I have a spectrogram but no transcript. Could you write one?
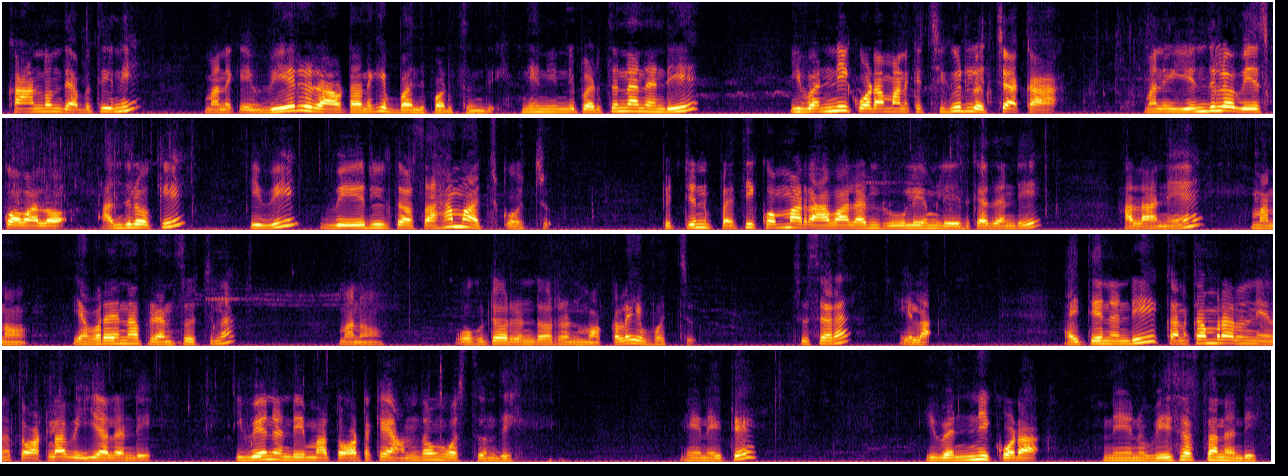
కాండం దెబ్బతిని మనకి వేరు రావడానికి ఇబ్బంది పడుతుంది. నేను ఇన్ని పెడుతున్నానండి. ఇవన్నీ కూడా మనకి చిగుర్లు వచ్చాక మనం ఎందులో వేసుకోవాలో అందులోకి ఇవి వేర్లతో సహా మార్చుకోవచ్చు. పెట్టిన ప్రతి కొమ్మ రావాలని రూల్ ఏం లేదు కదండి. అలానే మనం ఎవరైనా ఫ్రెండ్స్ వచ్చినా మనం ఒకటో రెండో రెండు మొక్కలు ఇవ్వచ్చు. చూసారా? ఇలా. అయితేనండి కనకాంబరాలను నేను తోటలా వేయాలండి ఇవేనండి మా తోటకి అందం వస్తుంది. నేనైతే ఇవన్నీ కూడా నేను వేసేస్తానండి.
